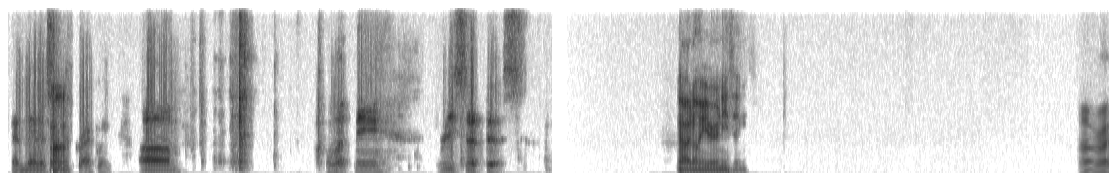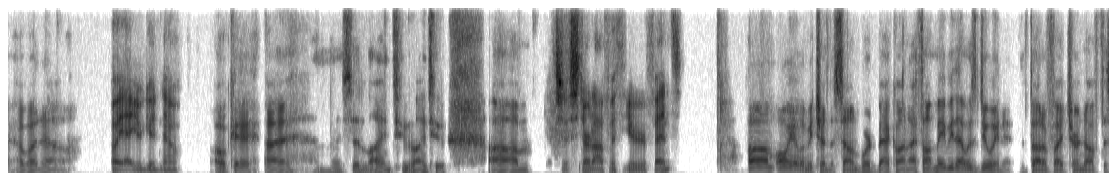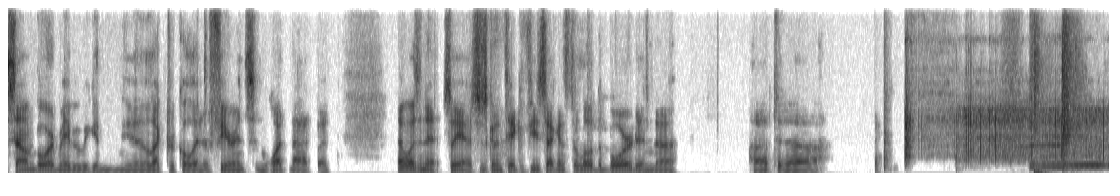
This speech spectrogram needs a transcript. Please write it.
and then it started crackling. Um, let me reset this. No, I don't hear anything. All right, how about now? Oh yeah, you're good now. Okay, I I said line two, line two. Um, just start off with your fence. um, oh yeah, let me turn the soundboard back on. I thought maybe that was doing it. I thought if I turned off the soundboard, maybe we could you know, electrical interference and whatnot, but that wasn't it. So yeah, it's just going to take a few seconds to load the board and uh, ta-da.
